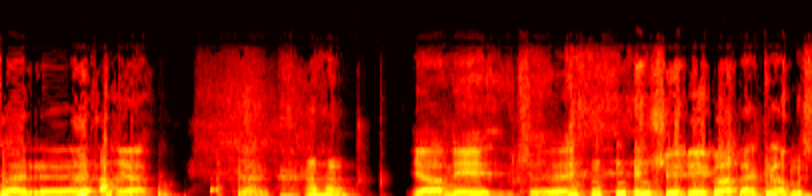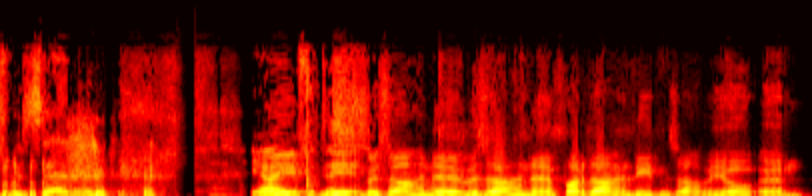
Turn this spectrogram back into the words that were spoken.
maar, ja. Uh -huh. Ja, nee, ik, ik weet niet wat dat anders moet zijn. Ja, nee, nee we zagen, we zagen een paar dagen geleden zagen we jou um,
